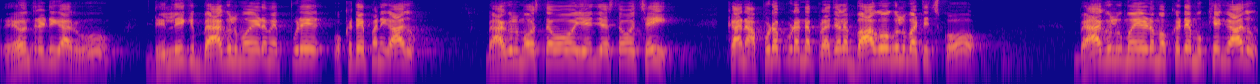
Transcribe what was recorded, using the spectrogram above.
రేవంత్ రెడ్డి గారు ఢిల్లీకి బ్యాగులు మోయడం ఎప్పుడే ఒకటే పని కాదు. బ్యాగులు మోస్తావో ఏం చేస్తావో చెయ్యి. కానీ అప్పుడప్పుడన్నా ప్రజల బాగోగులు పట్టించుకో. బ్యాగులు మోయడం ఒక్కటే ముఖ్యం కాదు.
